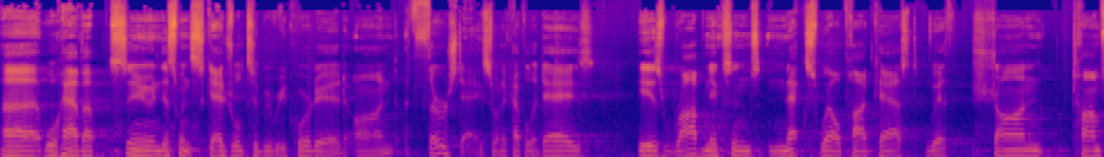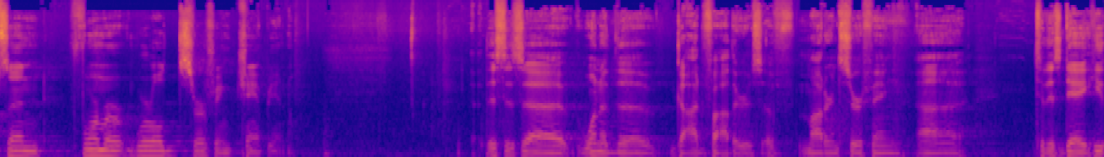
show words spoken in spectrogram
uh, we'll have up soon. This one's scheduled to be recorded on Thursday, so in a couple of days. Is Rob Nixon's Next Swell podcast with Shaun Tomson, former world surfing champion. This is uh, one of the godfathers of modern surfing. Uh, to this day, he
